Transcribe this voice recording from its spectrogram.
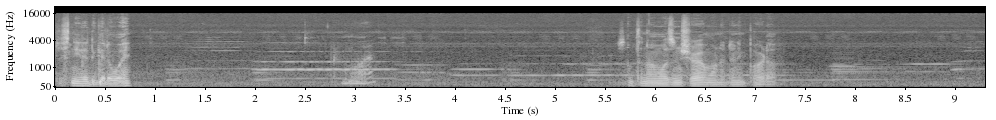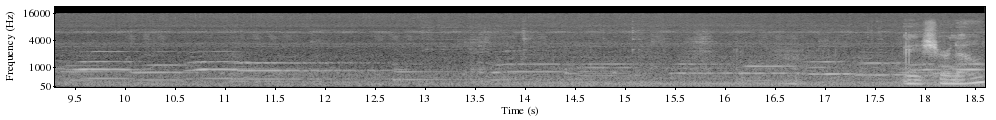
Just needed to get away. From what? Something I wasn't sure I wanted any part of. Sure now?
